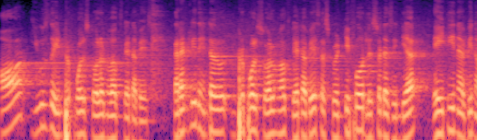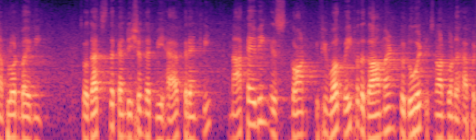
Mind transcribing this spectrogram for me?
or use the Interpol Stolen Works database. Currently, the Inter- Interpol Stolen Works database has 24 listed as India, 18 have been uploaded by me. So that's the condition that we have currently. And archiving is gone. If you work, wait for the government to do it, it's not going to happen.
